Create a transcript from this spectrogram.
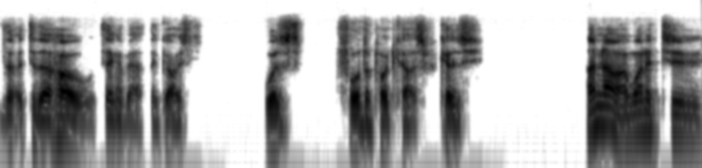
the the whole thing about the ghost was for the podcast because I know I wanted to.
